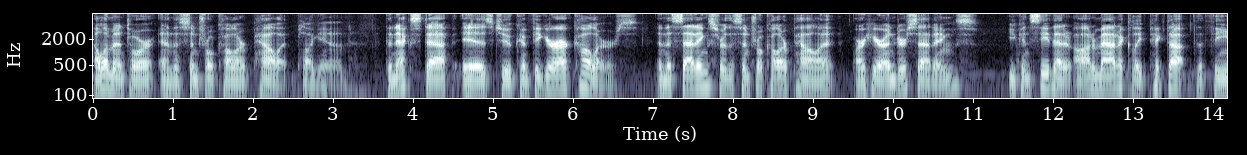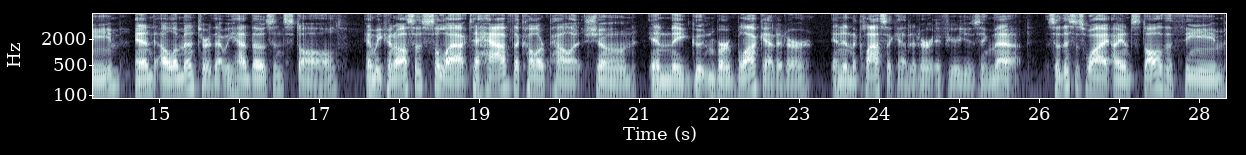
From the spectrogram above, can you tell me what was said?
Elementor, and the Central Color Palette plugin. The next step is to configure our colors. And the settings for the Central Color Palette are here under Settings. You can see that it automatically picked up the theme and Elementor that we had those installed. And we can also select to have the color palette shown in the Gutenberg block editor and in the classic editor if you're using that. So this is why I install the theme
